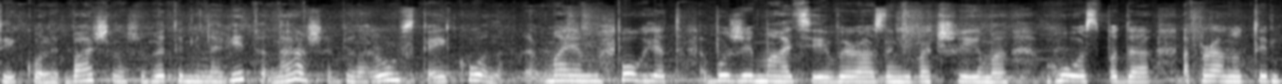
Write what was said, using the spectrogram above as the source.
цієї ікони. Бачно, що це менавіта наша білоруська ікона. Маємо погляд Божої Матері виразними очима, Господа, опранутим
